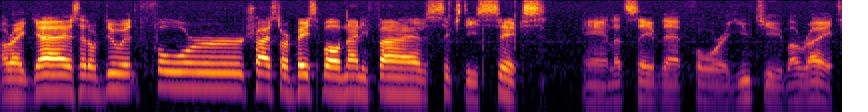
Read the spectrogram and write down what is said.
All right, guys, that'll do it for TriStar Baseball 9566. And let's save that for YouTube. All right.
